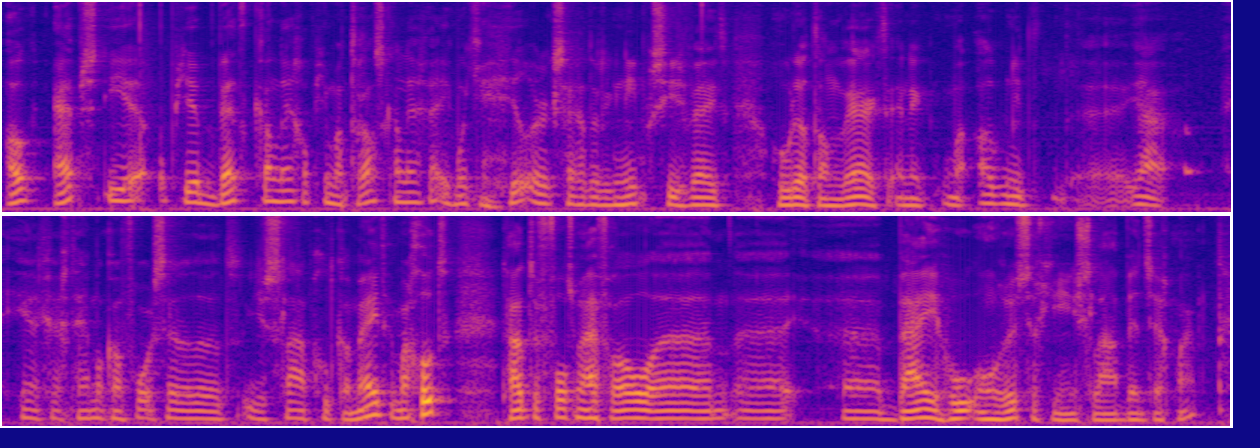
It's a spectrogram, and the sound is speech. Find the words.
ook apps die je op je bed kan leggen, op je matras kan leggen. Ik moet je heel eerlijk zeggen dat ik niet precies weet hoe dat dan werkt. En ik me ook niet, uh, ja, eerlijk gezegd helemaal kan voorstellen dat het je slaap goed kan meten. Maar goed, het houdt er volgens mij vooral uh, uh, bij hoe onrustig je in slaap bent, zeg maar. Maar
